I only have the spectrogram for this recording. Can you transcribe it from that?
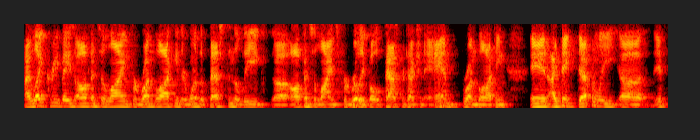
I like Green Bay's offensive line for run blocking. They're one of the best in the league uh, offensive lines for really both pass protection and run blocking. And I think definitely uh, if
